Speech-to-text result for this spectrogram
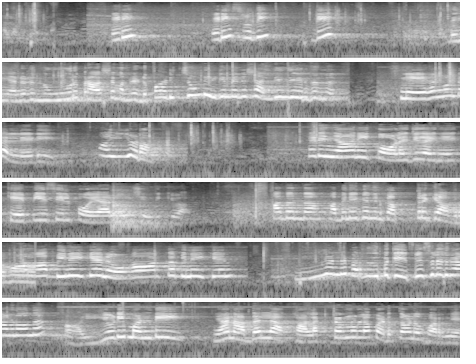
അൽഹംദുലില്ലാ. എടി എടി ശ്രുതി. ഡി ഇത് ഞാനൊരു നൂറ് പ്രാവശ്യം പറഞ്ഞിട്ടുണ്ട്. പഠിച്ചുകൊണ്ടിരിക്കുമ്പോ എന്നെ ശല്യം ചെയ്യരുതെന്ന്. സ്നേഹം കൊണ്ടല്ലേ ഡി അയ്യടാ. എടി ഞാൻ ഈ കോളേജ് കഴിഞ്ഞ് കെ പി എസ് സിയിൽ പോയാലോ എന്ന് ചിന്തിക്കുക അതെന്താ? അഭിനയിക്കാൻ നിനക്ക് അത്രയ്ക്ക് ആഗ്രഹമാണ്? അഭിനയിക്കാനോ? ആർക്ക് അഭിനയിക്കാൻ? നീയല്ലേ പറഞ്ഞത് ഇപ്പൊ കെ പി എസ് സിയിൽ എടുക്കാവണോന്ന് അയ്യോടി മണ്ടി. ഞാൻ അതല്ല കളക്ടറിനുള്ള പഠിത്തമാണ് പറഞ്ഞേ.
